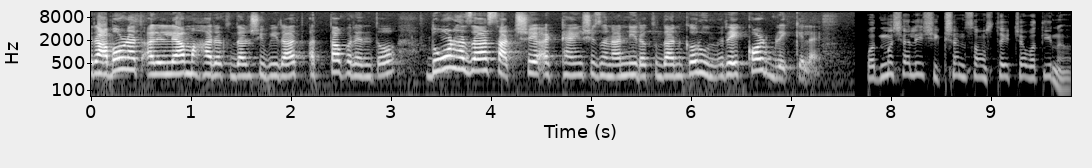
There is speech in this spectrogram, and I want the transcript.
राबवण्यात आलेल्या महारक्तदान शिबिरात आत्तापर्यंत दोन हजार सातशे अठ्ठ्याऐंशी जणांनी रक्तदान करून रेकॉर्ड ब्रेक केलाय. पद्मशाली शिक्षण संस्थेच्या वतीनं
